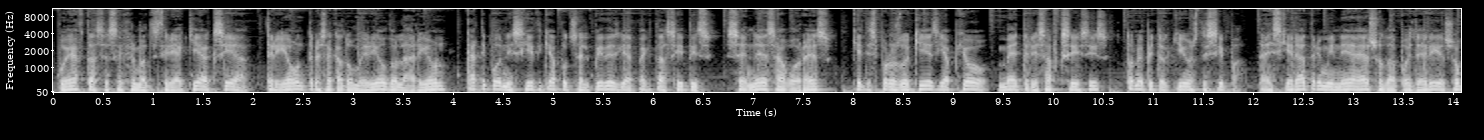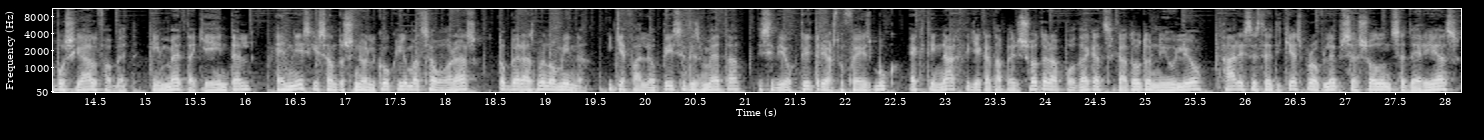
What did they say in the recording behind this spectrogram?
που έφτασε σε χρηματιστηριακή αξία 3 εκατομμυρίων δολαρίων, κάτι που ενισχύθηκε από τις ελπίδες για επέκτασή της σε νέες αγορές και τις προσδοκίες για πιο μέτριες αυξήσεις των επιτοκίων στη ΣΥΠΑ. Τα ισχυρά τριμηναία έσοδα από εταιρείες όπως η Alphabet, η Meta και η Intel ενίσχυσαν το συνολικό κλίμα της αγοράς τον περασμένο μήνα. Η κεφαλαιοποίηση της Meta, της ιδιοκτήτριας του Facebook, εκτινάχθηκε κατά περισσότερο από 10% τον Ιούλιο χάρη στις θετικές προβλέψεις εσόδων της εταιρείας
